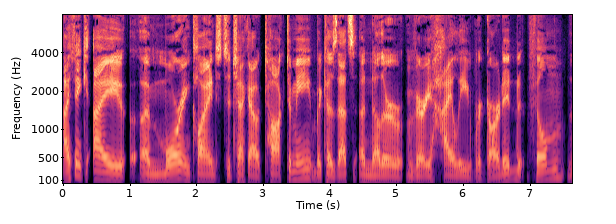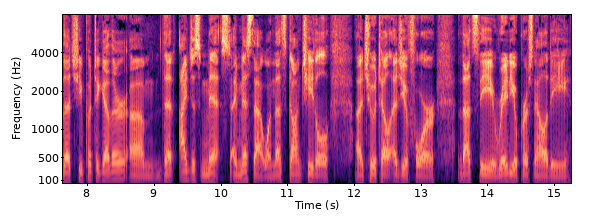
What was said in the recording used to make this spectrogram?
I think I am more inclined to check out Talk to Me because that's another very highly regarded film that she put together um, that I just missed. I missed that one. That's Don Cheadle, uh, Chiwetel Ejiofor. That's the radio personality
